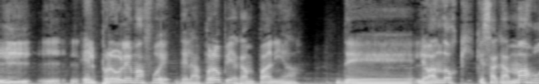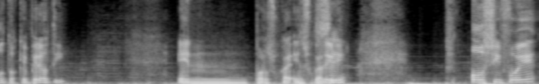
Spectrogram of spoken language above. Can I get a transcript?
el problema fue de la propia campaña de Lewandowski, que saca más votos que Perotti en, por su, en su categoría, o si fue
